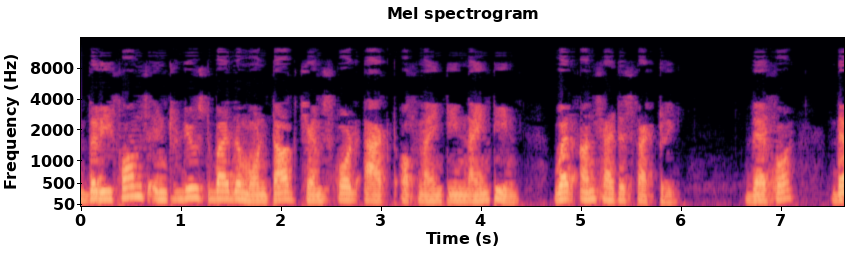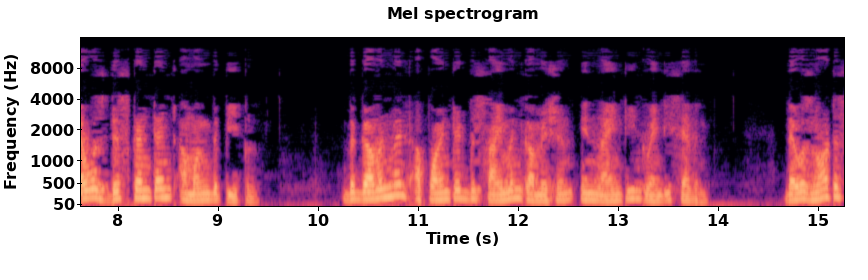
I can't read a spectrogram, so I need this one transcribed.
The reforms introduced by the Montagu-Chelmsford Act of 1919 were unsatisfactory. Therefore, there was discontent among the people. The government appointed the Simon Commission in 1927. There was not a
